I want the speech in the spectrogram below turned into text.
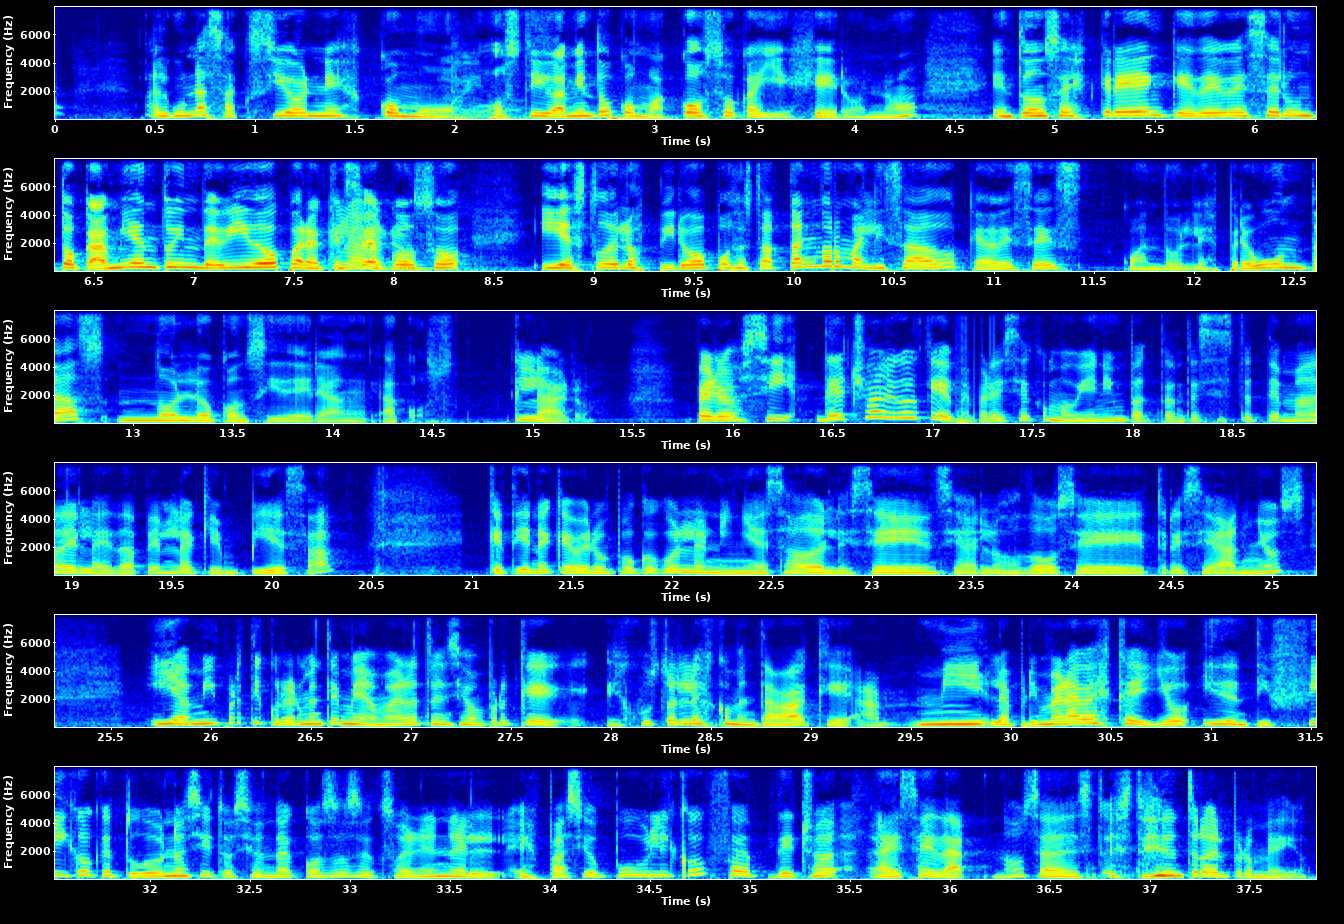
algunas acciones como hostigamiento, como acoso callejero, ¿no? Entonces creen que debe ser un tocamiento indebido para que sea acoso y esto de los piropos está tan normalizado que a veces cuando les preguntas no lo consideran acoso. Claro. Pero sí, de hecho algo que me parece como bien impactante es este tema de la edad en la que empieza, que tiene que ver un poco con la niñez, adolescencia, los 12, 13 años. Y a mí particularmente me llama la atención porque eh, justo les comentaba que a mí la primera vez que yo identifico que tuve una situación de acoso sexual en el espacio público fue, de hecho, a esa edad, ¿no? O sea, est- estoy dentro del promedio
